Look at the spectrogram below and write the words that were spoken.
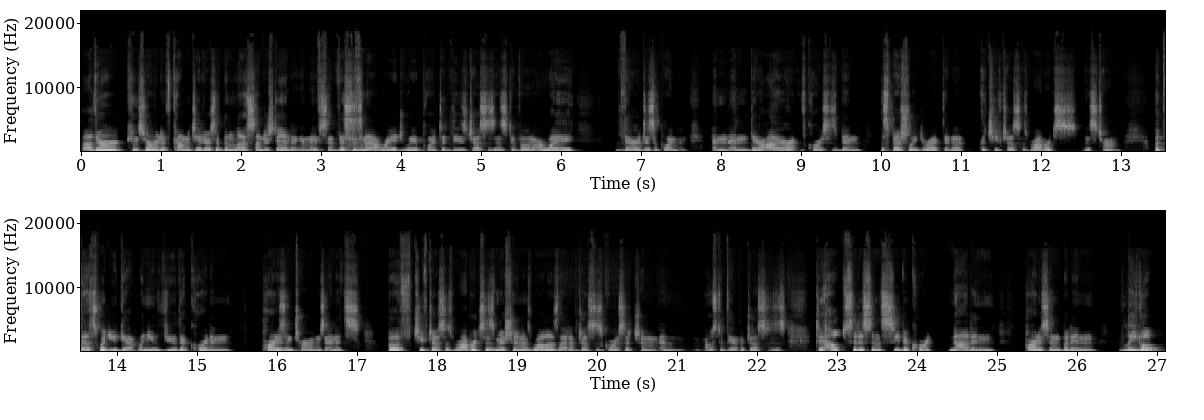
Other conservative commentators have been less understanding, and they've said this is an outrage. We appointed these justices to vote our way. They're a disappointment, and and their ire, of course, has been especially directed at, at Chief Justice Roberts this term. But that's what you get when you view the court in partisan terms. And it's both Chief Justice Roberts' mission as well as that of Justice Gorsuch and, and most of the other justices to help citizens see the court not in partisan, but in legal,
